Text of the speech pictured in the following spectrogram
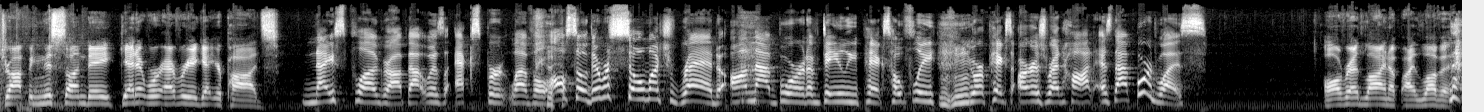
dropping this Sunday. Get it wherever you get your pods. Nice plug, Rob. That was expert level. also, there was so much red on that board of daily picks. Hopefully, mm-hmm. your picks are as red hot as that board was. All red lineup. I love it.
